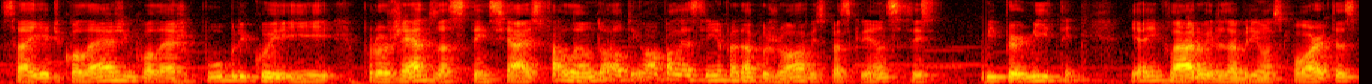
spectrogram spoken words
saía de colégio em colégio público e, e projetos assistenciais falando, ah, eu tenho uma palestrinha para dar para os jovens, para as crianças, vocês me permitem? E aí, claro, eles abriam as portas,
